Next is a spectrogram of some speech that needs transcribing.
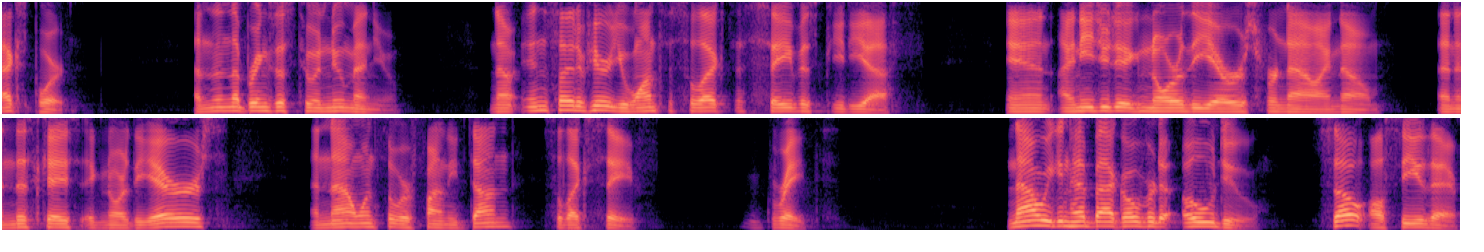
Export. And then that brings us to a new menu. Now inside of here, you want to select Save as PDF. And I need you to ignore the errors for now, I know. And in this case, ignore the errors. And now once that we're finally done, select Save. Great. Now we can head back over to Odoo. So I'll see you there.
